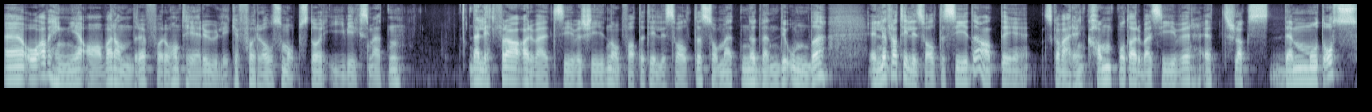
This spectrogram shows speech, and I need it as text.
Uh, og avhengige av hverandre for å håndtere ulike forhold som oppstår i virksomheten. Det er lett fra arbeidsgiversiden å oppfatte tillitsvalgte som et nødvendig onde, eller fra tillitsvalgtes side at det skal være en kamp mot arbeidsgiver, et slags dem mot oss,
